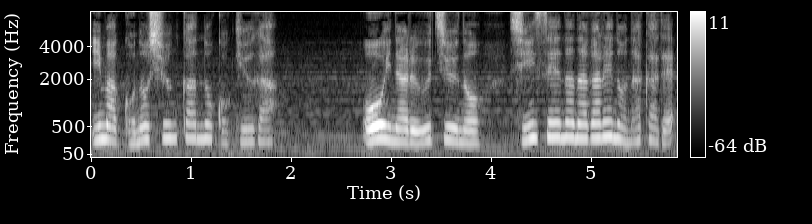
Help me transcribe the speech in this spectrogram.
今この瞬間の呼吸が大いなる宇宙の神聖な流れの中で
